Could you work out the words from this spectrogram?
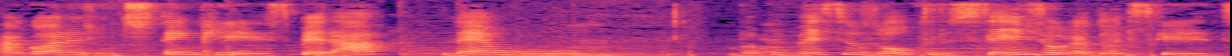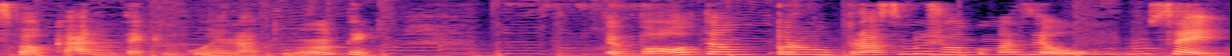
Agora a gente tem que esperar, né? O, vamos ver se os outros seis jogadores que desfalcaram o técnico Renato ontem voltam pro próximo jogo, mas eu não sei,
